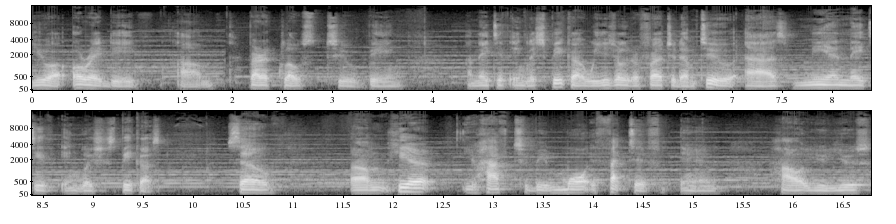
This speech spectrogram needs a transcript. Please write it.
you are already um, very close to being a native English speaker. We usually refer to them too as near native English speakers. So um, here you have to be more effective in how you use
